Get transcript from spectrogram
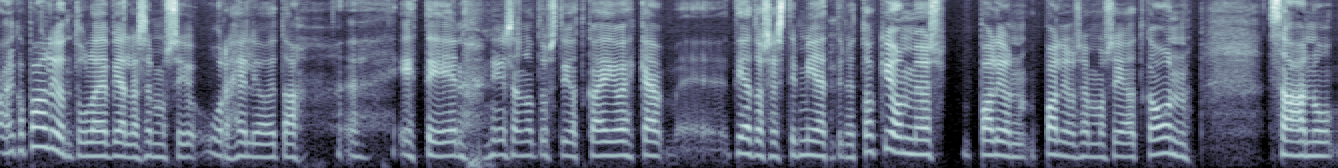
aika paljon tulee vielä semmoisia urheilijoita eh, eteen niin sanotusti, jotka ei ole ehkä eh, tietoisesti miettinyt. Toki on myös paljon, paljon semmoisia, jotka on saanut,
